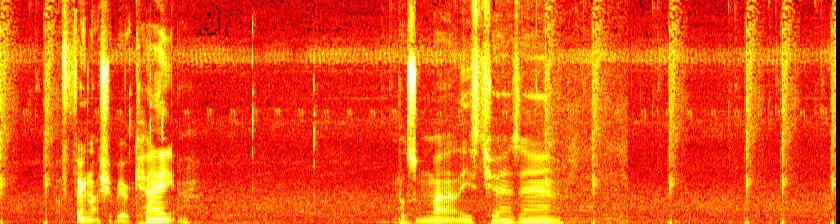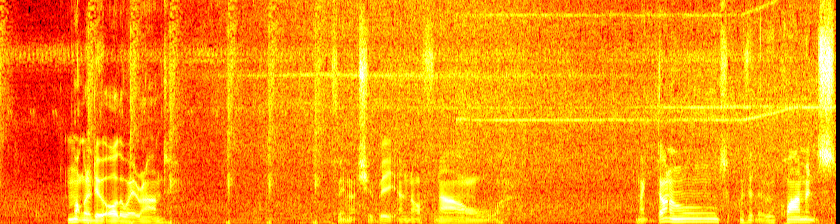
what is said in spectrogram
I think that should be okay. Put some uh, these chairs in. I'm not going to do it all the way around. I think that should be enough now. McDonald's, with it the requirements.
